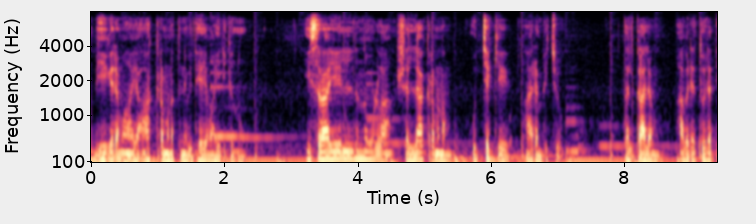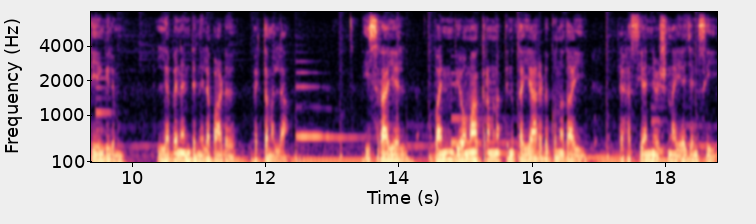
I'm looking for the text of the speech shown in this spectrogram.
ഭീകരമായ ആക്രമണത്തിന് വിധേയമായിരിക്കുന്നു. ഇസ്രായേലിൽ നിന്നുമുള്ള ഷെല്ലാക്രമണം ഉച്ചയ്ക്ക് ആരംഭിച്ചു. തൽക്കാലം അവരെ തുരത്തിയെങ്കിലും ലെബനന്റെ നിലപാട് വ്യക്തമല്ല. ഇസ്രായേൽ വൻ വ്യോമാക്രമണത്തിന് തയ്യാറെടുക്കുന്നതായി രഹസ്യാന്വേഷണ ഏജൻസി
